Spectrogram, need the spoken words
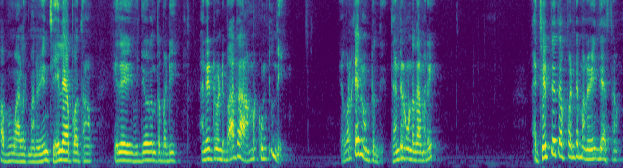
పాపం వాళ్ళకి మనం ఏం చేయలేకపోతాం. ఏదో ఉద్యోగంతో పడి అనేటువంటి బాధ అమ్మకు ఉంటుంది. ఎవరికైనా ఉంటుంది. తండ్రికి ఉండదా మరి? అది చెప్తే తప్పంటే మనం ఏం చేస్తాం?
